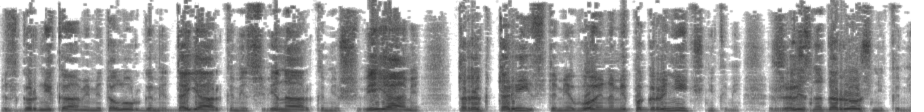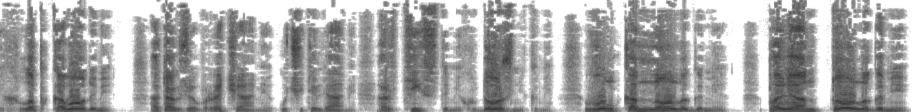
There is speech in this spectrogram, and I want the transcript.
с горняками, металлургами, доярками, свинарками, швеями, трактористами, воинами-пограничниками, железнодорожниками, хлопководами, а также врачами, учителями, артистами, художниками, вулканологами, палеонтологами,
